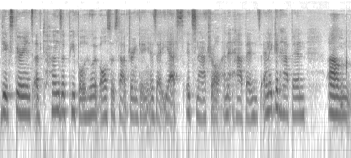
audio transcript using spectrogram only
the experience of tons of people who have also stopped drinking is that yes, it's natural and it happens. And it can happen um,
